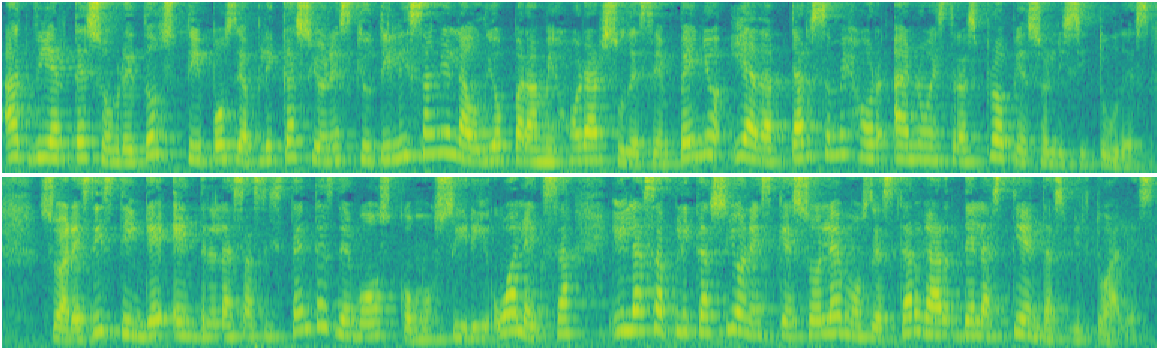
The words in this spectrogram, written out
advierte sobre dos tipos de aplicaciones que utilizan el audio para mejorar su desempeño y adaptarse mejor a nuestras propias solicitudes. Suárez distingue entre las asistentes de voz como Siri o Alexa y las aplicaciones que solemos descargar de las tiendas virtuales.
